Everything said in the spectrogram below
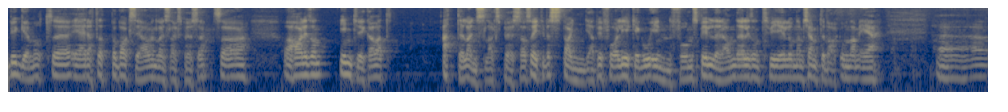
bygger mot, eh, er rett på baksida av en landslagspause. Så, og jeg har litt sånn inntrykk av at etter landslagspauser så er det ikke bestandig at vi får like god info om spillerne. Det er litt sånn tvil om de kommer tilbake, om de er uh,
